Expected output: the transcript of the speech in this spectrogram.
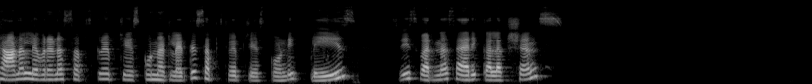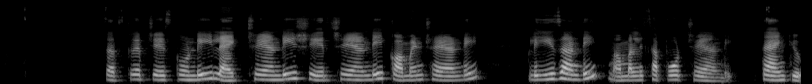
ఛానల్ ఎవరైనా సబ్స్క్రైబ్ చేసుకున్నట్లయితే సబ్స్క్రైబ్ చేసుకోండి. Please. Sri Swarna sari collections. Subscribe చేసుకోండి లైక్ చేయండి షేర్ చేయండి కామెంట్ చేయండి. ప్లీజ్ అండి మమ్మల్ని సపోర్ట్ చేయండి. Thank you.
